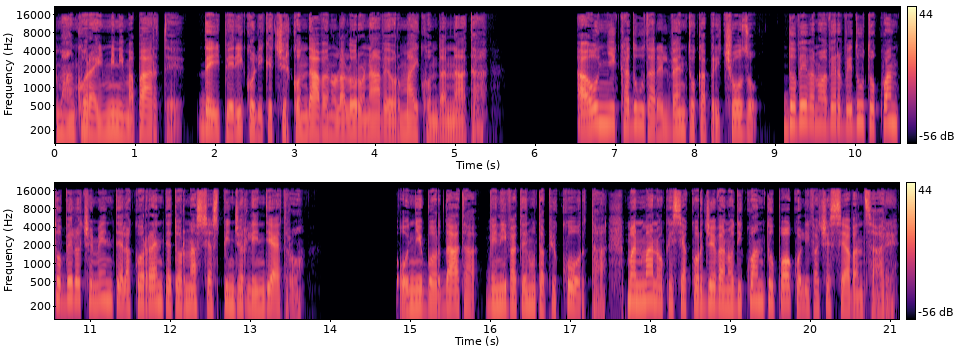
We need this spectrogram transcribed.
ma ancora in minima parte, dei pericoli che circondavano la loro nave ormai condannata. A ogni caduta del vento capriccioso dovevano aver veduto quanto velocemente la corrente tornasse a spingerli indietro. Ogni bordata veniva tenuta più corta, man mano che si accorgevano di quanto poco li facesse avanzare.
